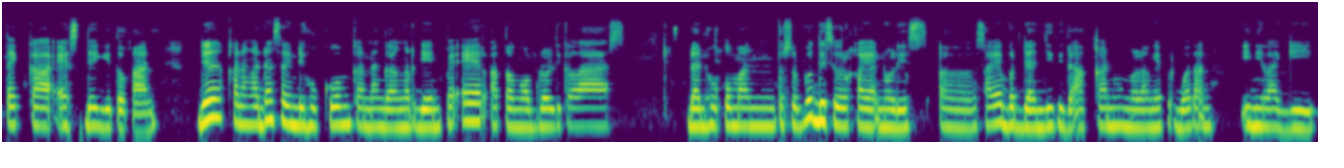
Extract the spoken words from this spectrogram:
TK, SD gitu kan. Dia kadang-kadang sering dihukum karena nggak ngerjain PR atau ngobrol di kelas. Dan hukuman tersebut disuruh kayak nulis, e, saya berjanji tidak akan mengulangi perbuatan ini lagi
